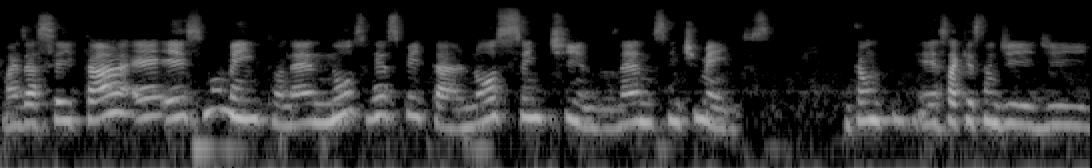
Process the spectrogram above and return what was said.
Mas aceitar é esse momento, né? Nos respeitar, nos sentidos, né? Nos sentimentos. Então, essa questão de, de,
